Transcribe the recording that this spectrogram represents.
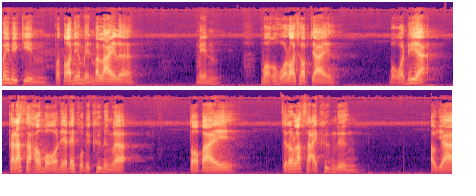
ไม่มีกลิ่นพอตอนนี้เหม็นบรรลัยเลย เหม็น หมอก็หัวเราะชอบใจ บอกว่าเนี่ยการรักษาของหมอเนี่ยได้ผลไปครึ่งหนึ่งแล้ว ต่อไปจะต้องรักษาครึ่งหนึ่ง เอายา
